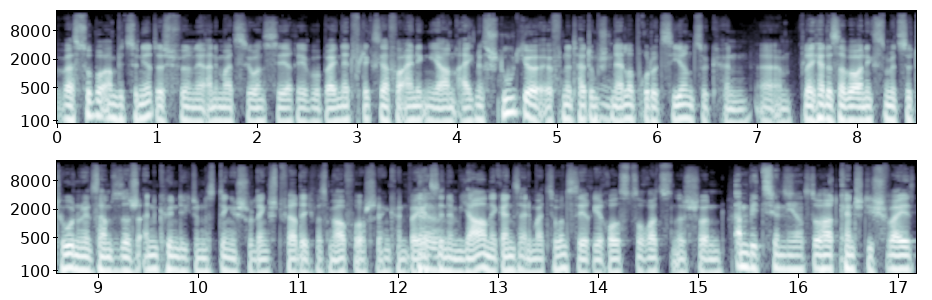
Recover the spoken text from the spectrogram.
was super ambitioniert ist für eine Animationsserie, wobei Netflix ja vor einigen Jahren ein eigenes Studio eröffnet hat, um mhm. schneller produzieren zu können. Ähm, vielleicht hat es aber auch nichts damit zu tun und jetzt haben sie das angekündigt und das Ding ist schon längst fertig, was mir auch vorstellen können. Weil ja. jetzt in einem Jahr eine ganze Animationsserie rauszurotzen, ist schon ambitioniert. So hart kannst du die, Schweiz,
